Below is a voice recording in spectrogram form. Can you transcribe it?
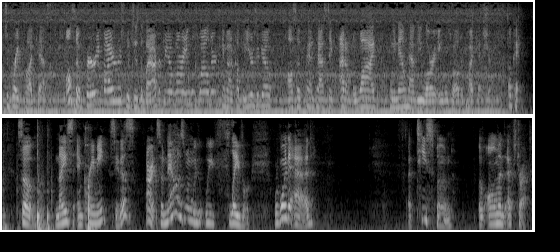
it's a great podcast. Also, Prairie Fires, which is the biography of Laura Ingalls Wilder, came out a couple years ago. Also fantastic. I don't know why. We now have the Laura Ingalls Wilder podcast show. Okay, so nice and creamy. See this? All right, so now is when we, we flavor. We're going to add a teaspoon of almond extract.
